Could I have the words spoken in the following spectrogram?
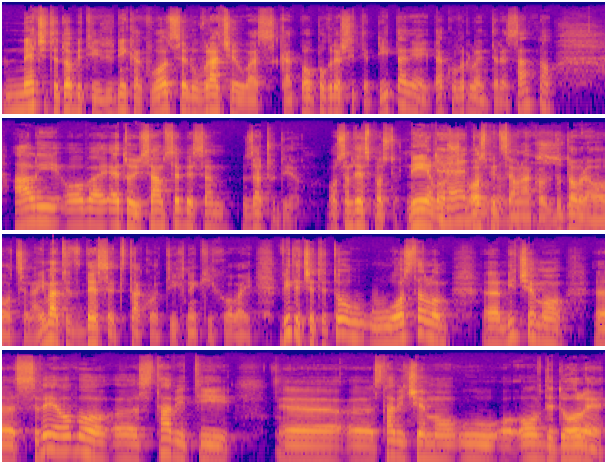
nećete dobiti nikakvu ocenu, vraćaju vas kad po- pogrešite pitanje i tako, vrlo interesantno, ali, ovaj, eto, i sam sebe sam začudio. 80%. Nije loše. E, Osmica onako do- dobra ocena. Imate 10 tako tih nekih ovaj. Vidjet ćete to u, u ostalom e, mi ćemo e, sve ovo e, staviti e, e, stavit ćemo u ovde dole e,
